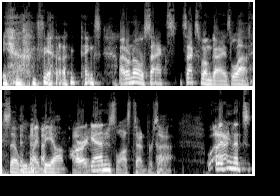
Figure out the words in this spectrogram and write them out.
Yeah. Yeah. Thanks. I don't know. Sax saxophone guy left, so we might be on Uh, par we again. just lost ten percent. Uh, But I think that's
